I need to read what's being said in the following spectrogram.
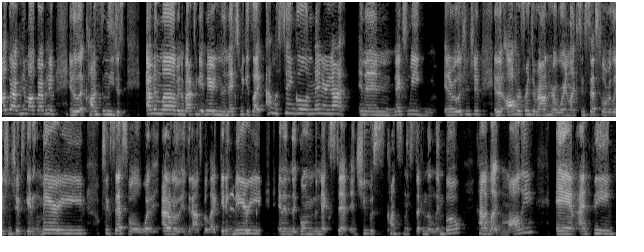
i'll grab him i'll grab him. And it was like constantly just i'm in love and about to get married. And the next week it's like i'm a single and men are not. And then next week in a relationship and then all her friends around her were in like successful relationships getting married successful what i don't know the ins and outs but like getting married and then the, going the next step and she was constantly stuck in the limbo kind of like molly. And i think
